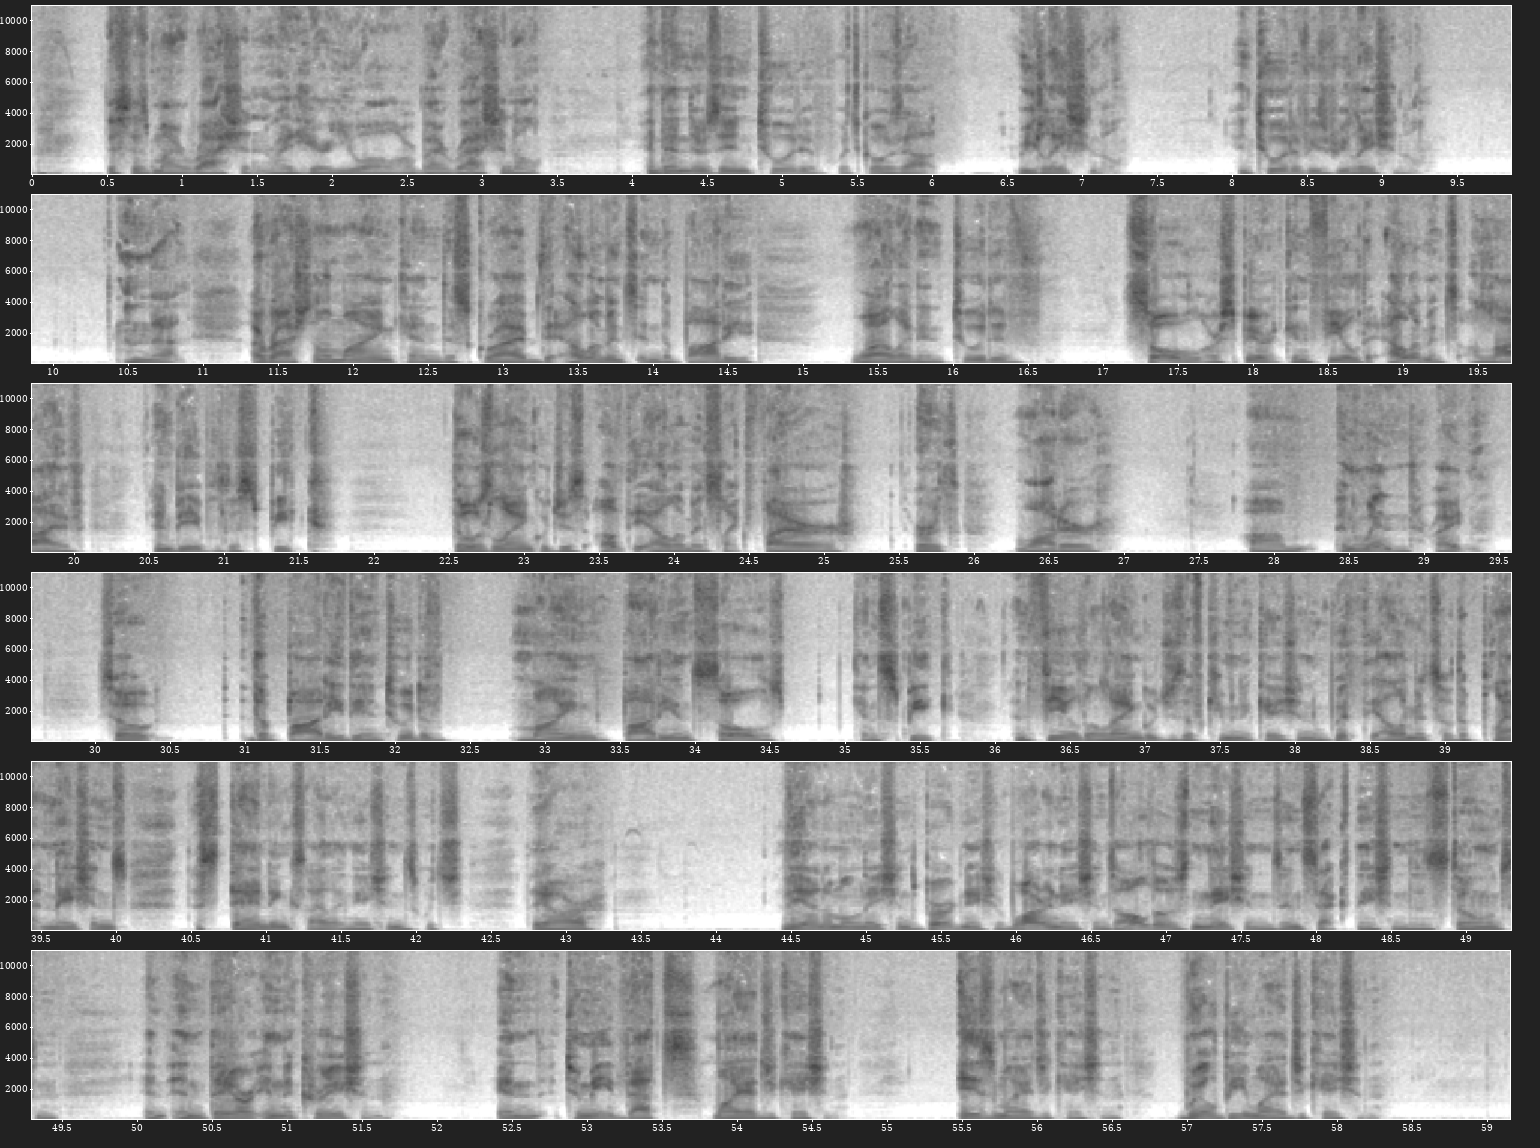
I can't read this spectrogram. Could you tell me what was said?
This is my ration right here. You all are my rational. And then there's intuitive, which goes out relational. Intuitive is relational. And that a rational mind can describe the elements in the body while an intuitive soul or spirit can feel the elements alive and be able to speak those languages of the elements like fire, earth, water, um, and wind, right? So the body, the intuitive mind, body, and souls can speak and feel the languages of communication with the elements of the plant nations, the standing silent nations, which they are, the animal nations, bird nations, water nations, all those nations, insect nations, and stones, and, and, and they are in the creation. And to me, that's my education, is my education, will be my education.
